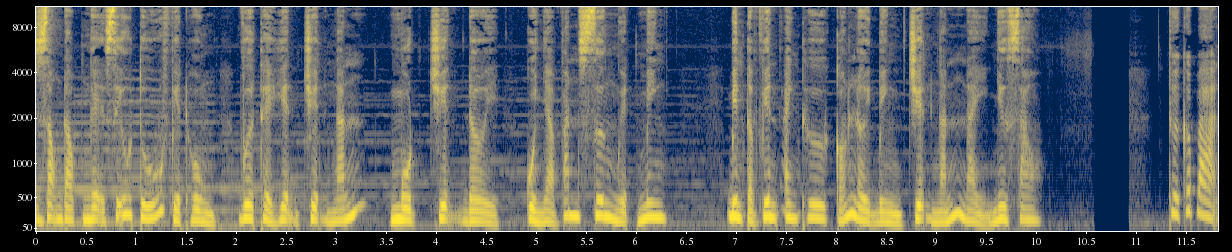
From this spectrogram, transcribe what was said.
Giọng đọc nghệ sĩ ưu tú Việt Hùng vừa thể hiện truyện ngắn Một chuyện đời của nhà văn Sương Nguyệt Minh. Biên tập viên Anh Thư có lời bình truyện ngắn này như sau. Thưa các bạn,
